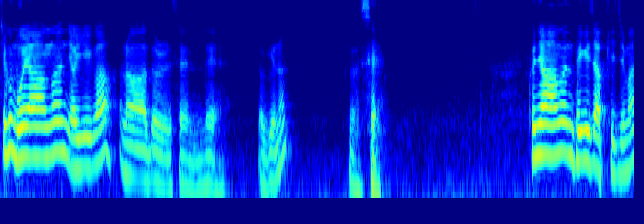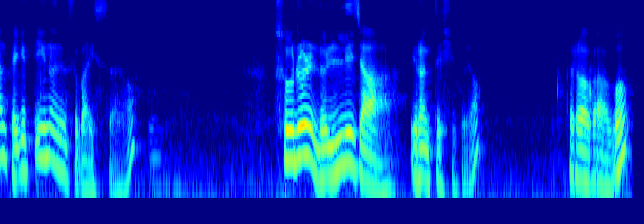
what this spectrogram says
지금 모양은 여기가 하나, 둘, 셋, 넷. 여기는 셋. 그냥은 백이 잡히지만 백이 뛰는 수가 있어요. 수를 늘리자 이런 뜻이고요. 들어가고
